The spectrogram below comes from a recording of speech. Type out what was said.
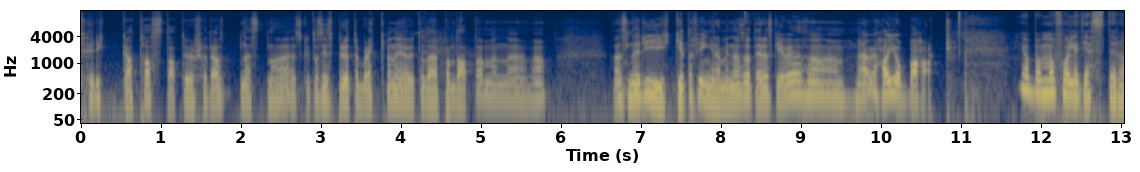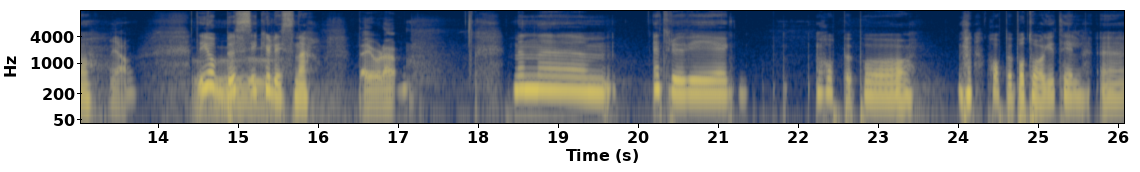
trykka tastatur så jeg nesten har Jeg skulle til å si sprute blekk, men jeg gjør jo ikke det på en data. Men uh, ja. Det er Nesten ryker av fingrene mine så jeg skriver. Så ja, vi har jobba hardt. Jobba med å få litt gjester og Ja. Det jobbes i kulissene. Det gjør det. Men eh, jeg tror vi hopper på Hopper på toget til eh,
